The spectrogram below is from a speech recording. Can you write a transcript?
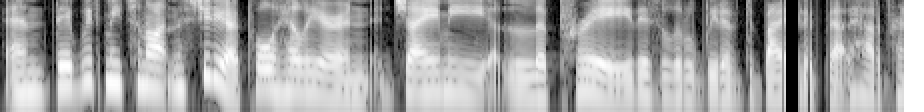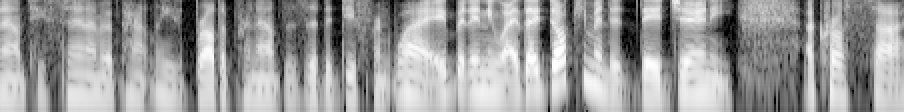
And they're with me tonight in the studio, Paul Hellier and Jamie Lepre. There's a little bit of debate about how to pronounce his surname. Apparently, his brother pronounces it a different way. But anyway, they documented their journey across uh,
